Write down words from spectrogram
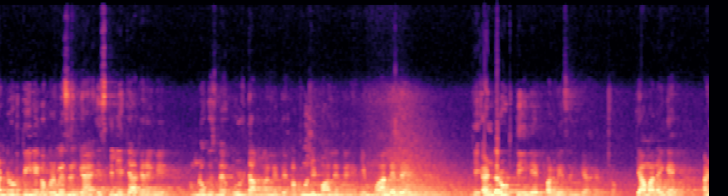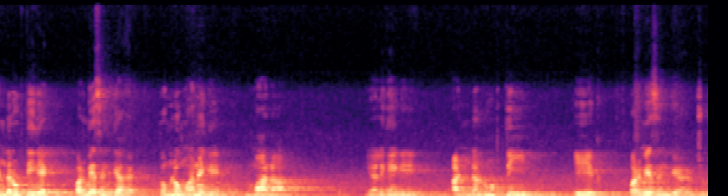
अंडर रूट तीन एक अपरमेय संख्या है, इसके लिए क्या करेंगे, हम लोग इसमें उल्टा मान लेते हैं अपोजिट मान लेते हैं कि मान लेते हैं कि अंडर रूट तीन एक परमेय संख्या है बच्चों क्या मानेंगे? अंडर रूट तीन एक परमेय संख्या है तो हम लोग मानेंगे, माना, यहाँ लिखेंगे, अंडर रूट तीन एक परमेय संख्या है बच्चों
